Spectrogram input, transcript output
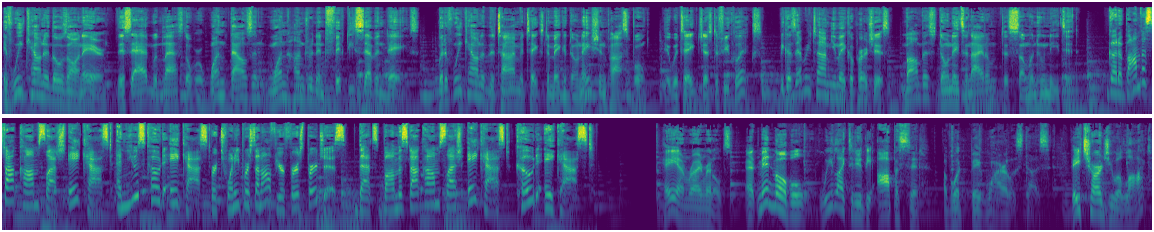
if we counted those on air, this ad would last over 1,157 days. But if we counted the time it takes to make a donation possible, it would take just a few clicks. Because every time you make a purchase, Bombas donates an item to someone who needs it. Go to bombas.com slash ACAST and use code ACAST for 20% off your first purchase. That's bombas.com slash ACAST, code ACAST. Hey, I'm Ryan Reynolds. At Mint Mobile, we like to do the opposite of what Big Wireless does. They charge you a lot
